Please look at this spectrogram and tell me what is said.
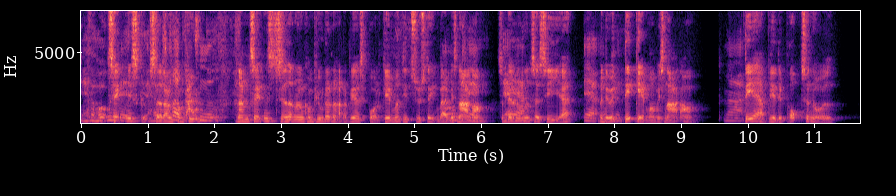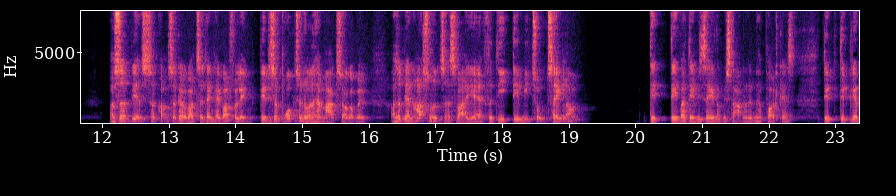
Ja, forhåbentlig. Teknisk jeg har sidder der en computer. Nej, men teknisk sidder der en computernørd, der bliver spurgt, gemmer dit system, hvad okay. vi Okay. snakker om? Så bliver Ja, ja, du nødt til at sige ja. Ja, Men det er jo okay. ikke det gemmer, vi snakker om. Nej. Det er, bliver det brugt til noget? Og så, bliver, så, kom, så kan jeg godt tage, den kan jeg godt forlænge. Bliver det så brugt til noget her, Mark Zuckerberg? Og så bliver han også nødt til at svare ja, fordi det vi to taler om, det, det var det, vi talte om i starten af den her podcast. Det, det bliver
